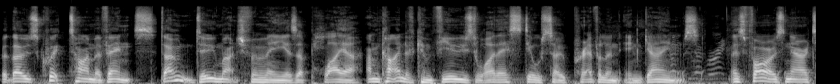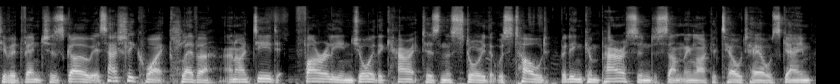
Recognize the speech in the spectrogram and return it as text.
but those quick time events don't do much for me as a player. I'm kind of confused why they're still so prevalent in games. As far as narrative adventures go, it's actually quite clever, and I did thoroughly enjoy the characters and the story that was told, but in comparison to something like a Telltale's game,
